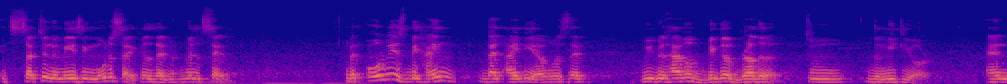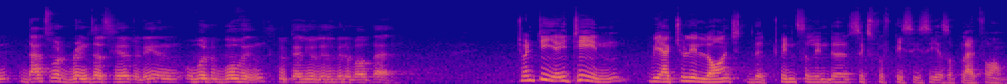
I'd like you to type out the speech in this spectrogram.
it's such an amazing motorcycle that it will sell. But always behind that idea was that we will have a bigger brother to the Meteor. And that's what brings us here today. And over to Govind to tell you a little bit about that. 2018, we actually launched the twin cylinder 650cc as a platform.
